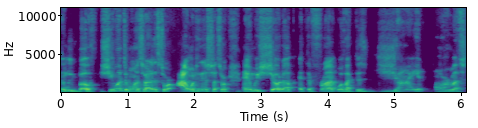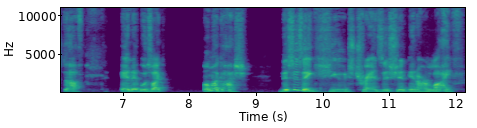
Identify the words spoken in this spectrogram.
and we both she went to one side of the store I went to the other side of the store and we showed up at the front with like this giant arm of stuff and it was like oh my gosh this is a huge transition in our life.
